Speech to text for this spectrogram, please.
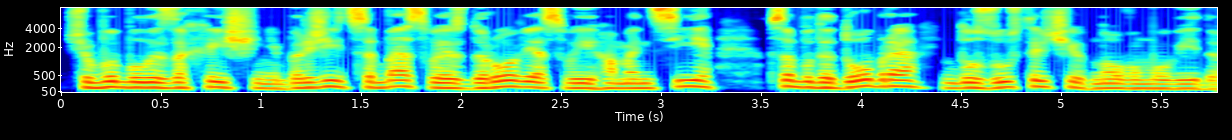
щоб ви були захищені. Бережіть себе, своє здоров'я, свої гаманці. Все буде добре. До зустрічі в новому відео.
